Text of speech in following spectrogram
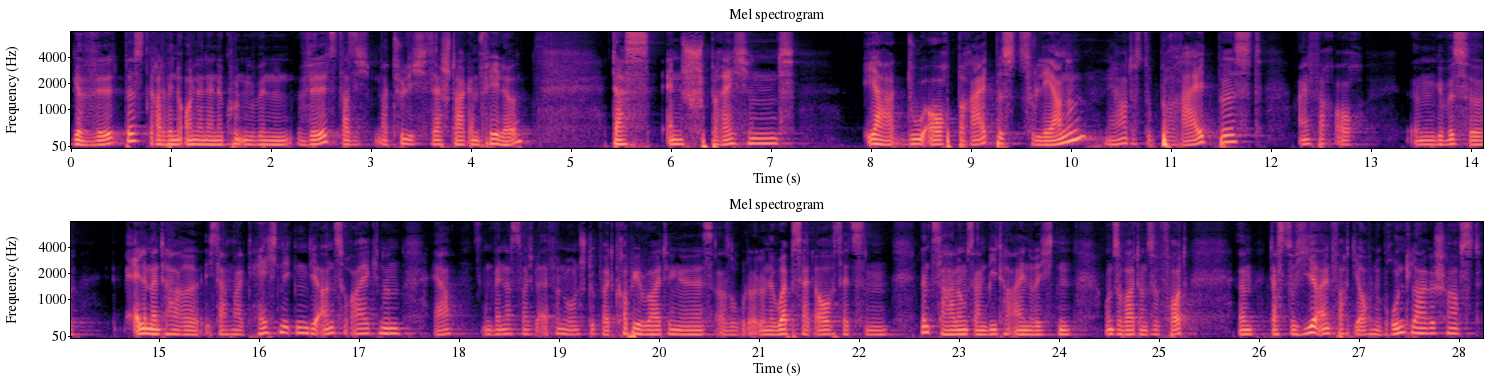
gewillt bist, gerade wenn du online deine Kunden gewinnen willst, was ich natürlich sehr stark empfehle, dass entsprechend ja, du auch bereit bist zu lernen, ja, dass du bereit bist, einfach auch ähm, gewisse elementare, ich sag mal, Techniken dir anzueignen, ja, und wenn das zum Beispiel einfach nur ein Stück weit Copywriting ist, also oder eine Website aufsetzen, einen Zahlungsanbieter einrichten und so weiter und so fort, ähm, dass du hier einfach dir auch eine Grundlage schaffst,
